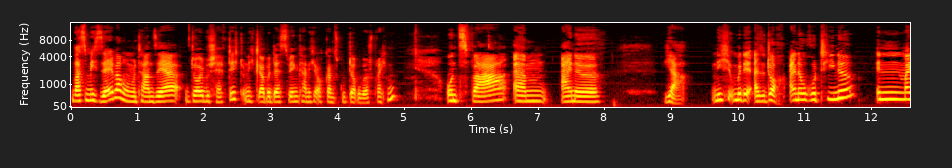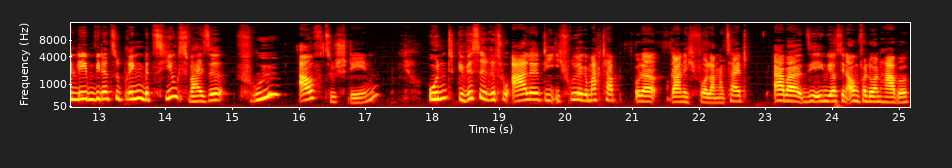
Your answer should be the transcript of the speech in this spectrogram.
was mich selber momentan sehr doll beschäftigt und ich glaube, deswegen kann ich auch ganz gut darüber sprechen. Und zwar ähm, eine ja, nicht unbedingt, also doch, eine Routine in mein Leben wiederzubringen, beziehungsweise früh aufzustehen und gewisse Rituale, die ich früher gemacht habe oder gar nicht vor langer Zeit, aber sie irgendwie aus den Augen verloren habe.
